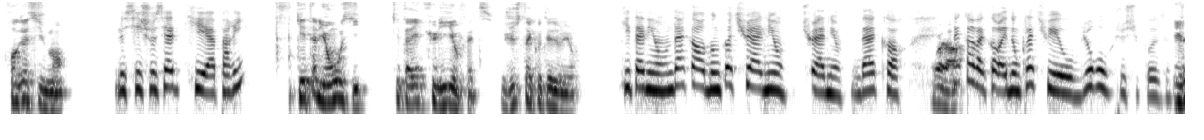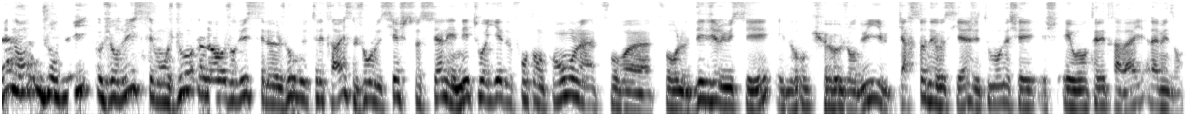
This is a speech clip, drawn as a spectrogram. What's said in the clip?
progressivement. Le siège social qui est à Paris Qui est à Lyon aussi, qui est à Écully en fait, juste à côté de Lyon. Qui est à Lyon, d'accord. Donc toi tu es à Lyon, tu es à Lyon, d'accord. Voilà. D'accord, d'accord. Et donc là tu es au bureau, je suppose. Et là non, aujourd'hui, aujourd'hui c'est mon jour. Non, non, aujourd'hui c'est le jour du télétravail, c'est le jour où le siège social est nettoyé de fond en comble pour euh, pour le déviruser. Et donc euh, aujourd'hui personne n'est au siège et tout le monde est chez est en télétravail à la maison.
